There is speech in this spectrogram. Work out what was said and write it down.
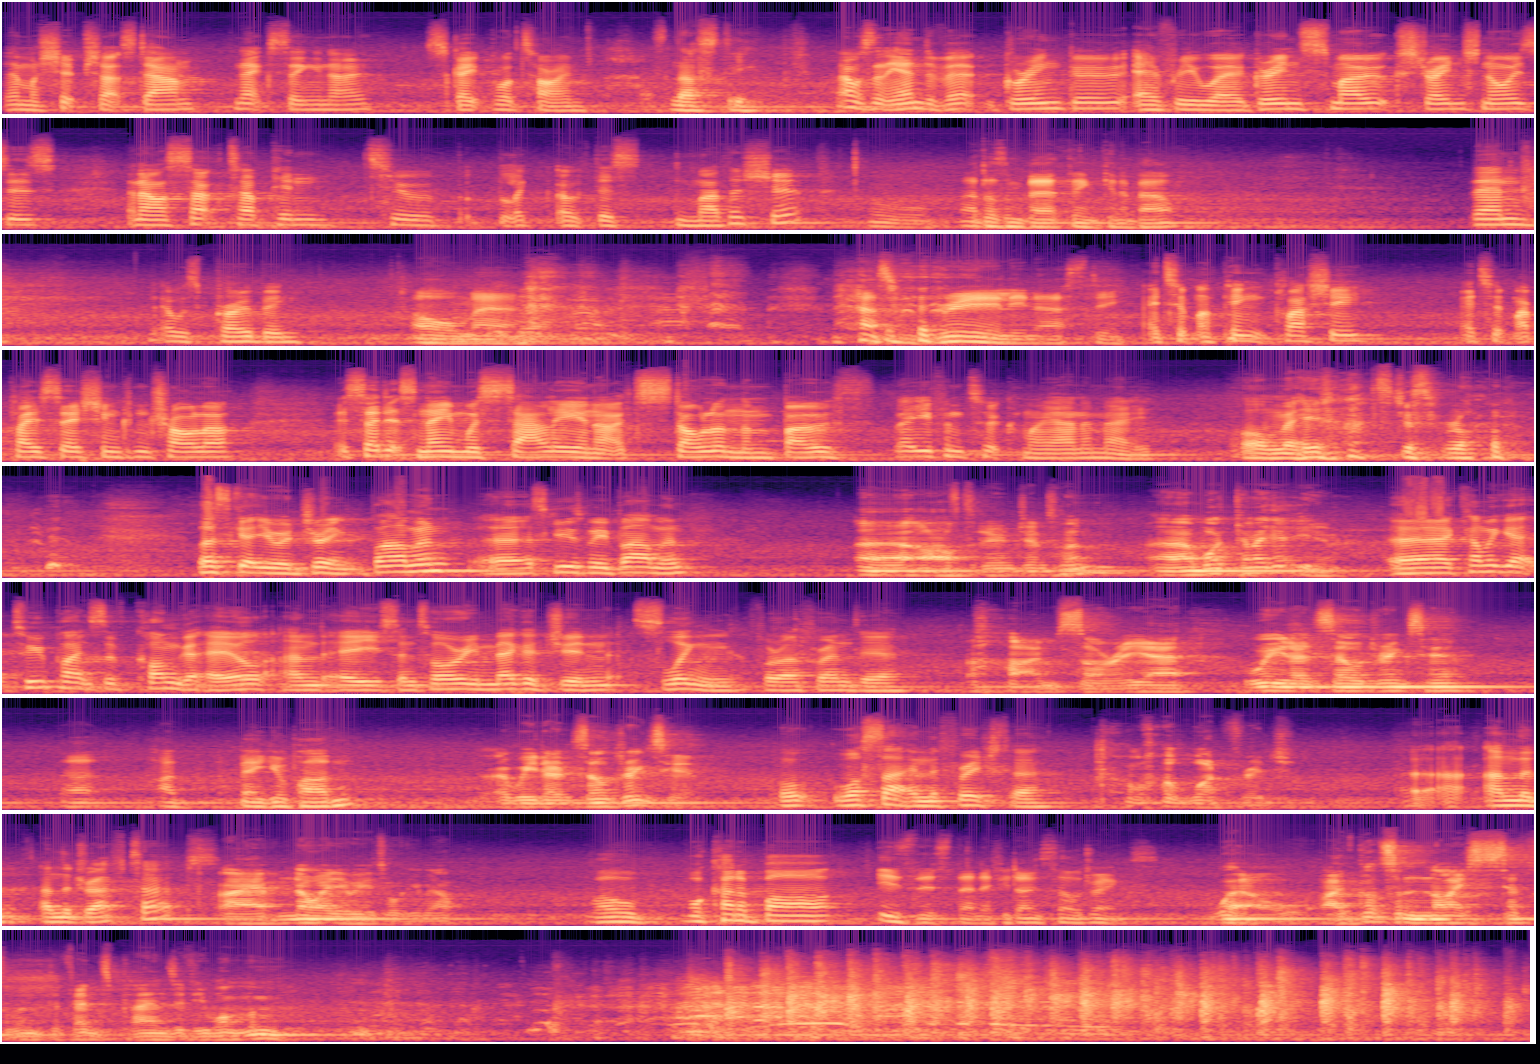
Then my ship shuts down. Next thing you know, skateboard time. That's nasty. That wasn't the end of it. Green goo everywhere, green smoke, strange noises, and I was sucked up into like oh, this mothership. Oh, that doesn't bear thinking about. Then there was probing. Oh, man. That's really nasty. I took my pink plushie. I took my PlayStation controller. It said its name was Sally, and I'd stolen them both. They even took my anime. Oh, mate, that's just wrong. Let's get you a drink. Barman, uh, excuse me, barman. Uh, afternoon, gentlemen. Uh, what can I get you? Uh, can we get two pints of Conga Ale and a Centauri Mega Gin sling for our friend here? I'm sorry, uh, we don't sell drinks here. Uh, I beg your pardon? Uh, we don't sell drinks here. Well, what's that in the fridge there? what fridge? Uh, and the and the draft taps? I have no idea what you're talking about. Well, what kind of bar is this then if you don't sell drinks? Well, I've got some nice settlement defense plans if you want them.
